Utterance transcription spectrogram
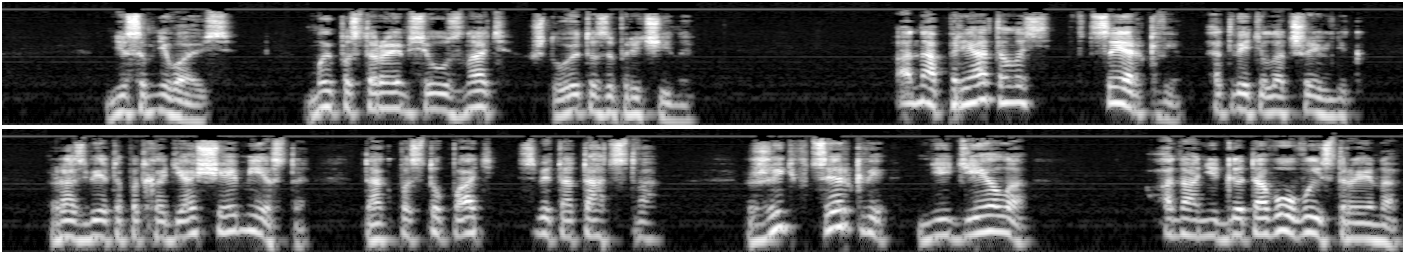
— Не сомневаюсь. Мы постараемся узнать, что это за причины. — Она пряталась в церкви, — ответил отшельник. — Разве это подходящее место? Так поступать святотатство. Жить в церкви — не дело. Она не для того выстроена.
